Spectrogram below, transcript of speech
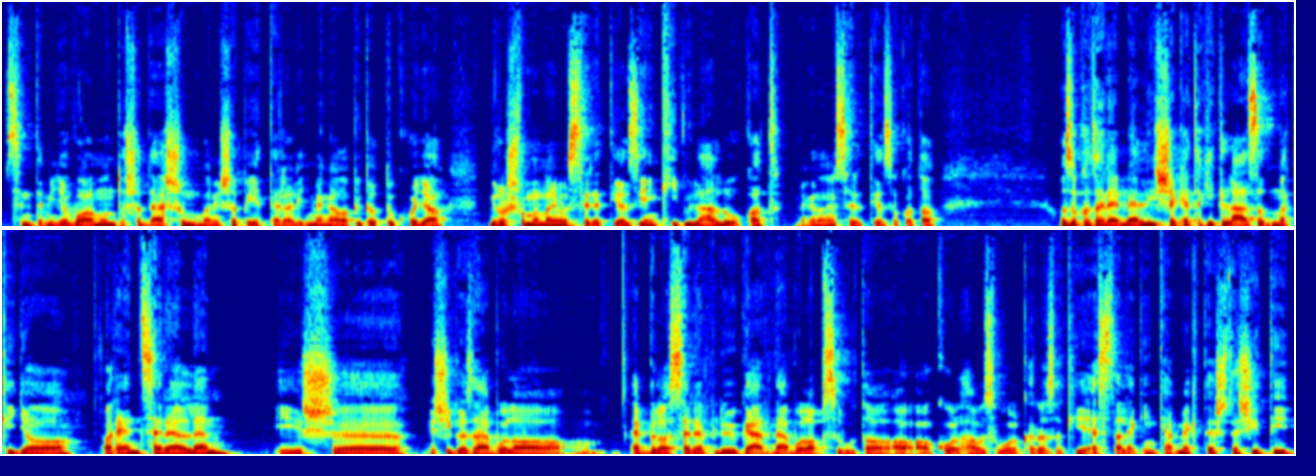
szerintem így a Valmontos adásunkban is a Péterrel így megállapítottuk, hogy a Miros Forman nagyon szereti az ilyen kívülállókat, meg nagyon szereti azokat a, azokat a rebelliseket, akik lázadnak így a, a rendszer ellen, és, és igazából a, a, ebből a szereplő gárdából abszolút a, a Callhouse Walker az, aki ezt a leginkább megtestesíti,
